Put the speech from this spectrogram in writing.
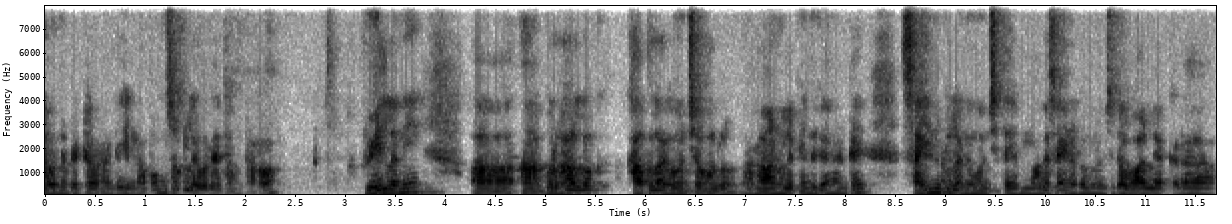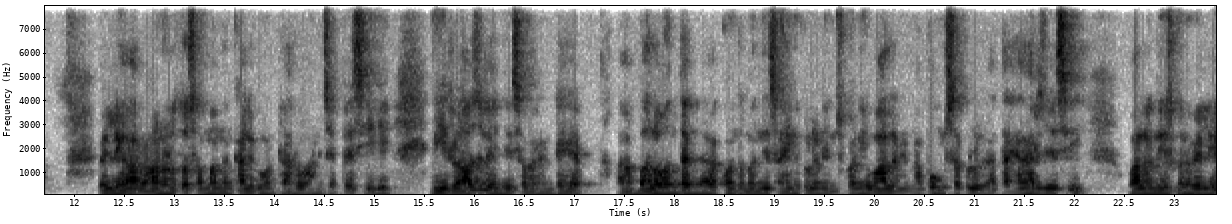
ఎవరిని పెట్టేవారంటే ఈ నపుంసకులు ఎవరైతే ఉంటారో వీళ్ళని ఆ గృహాల్లో కాపలాగా ఉంచేవాళ్ళు రాణులకు. ఎందుకనంటే సైనికులను ఉంచితే మగ సైనికులను ఉంచితే వాళ్ళు ఎక్కడ వెళ్ళి ఆ రాణులతో సంబంధం కలిగి ఉంటారు అని చెప్పేసి ఈ రాజులు ఏం చేసేవారంటే బలవంతంగా కొంతమంది సైనికులను ఎంచుకొని వాళ్ళని నపుంసకులుగా తయారు చేసి వాళ్ళని తీసుకొని వెళ్ళి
